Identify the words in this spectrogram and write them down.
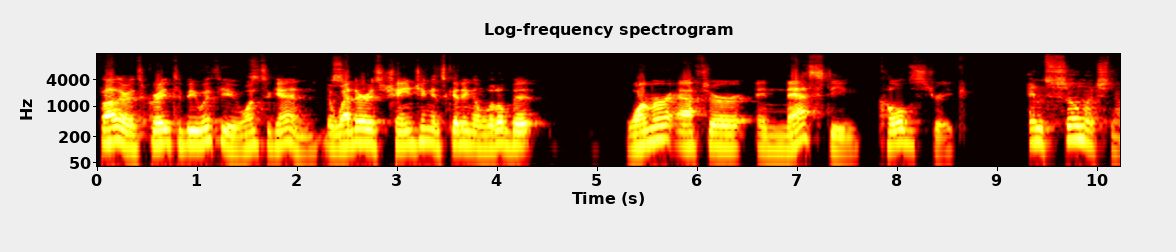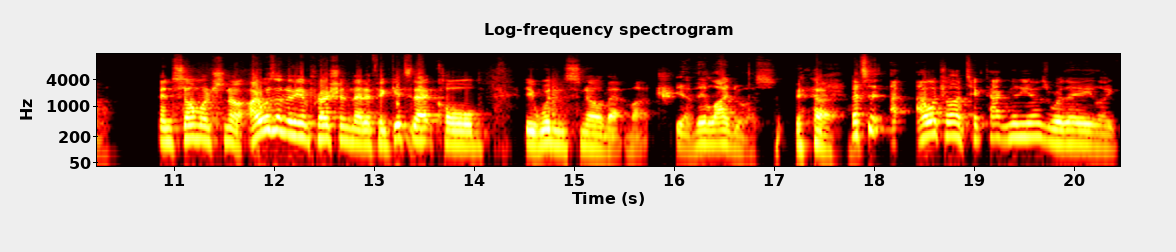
Father, it's great to be with you once again. The weather is changing. It's getting a little bit warmer after a nasty cold streak And so much snow. and so much snow. I was under the impression that if it gets that cold, it wouldn't snow that much. Yeah, they lied to us. Yeah. That's it. I, I watch a lot of TikTok videos where they like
